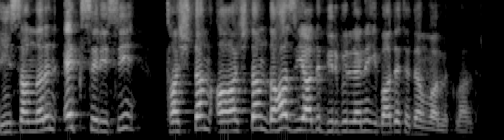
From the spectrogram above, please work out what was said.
İnsanların ekserisi taştan ağaçtan daha ziyade birbirlerine ibadet eden varlıklardır.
